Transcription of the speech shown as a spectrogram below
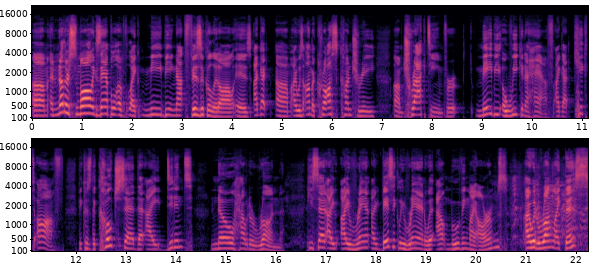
um, another small example of like me being not physical at all is I got um, I was on the cross country um, track team for maybe a week and a half. I got kicked off because the coach said that I didn't know how to run. He said I, I ran I basically ran without moving my arms. I would run like this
